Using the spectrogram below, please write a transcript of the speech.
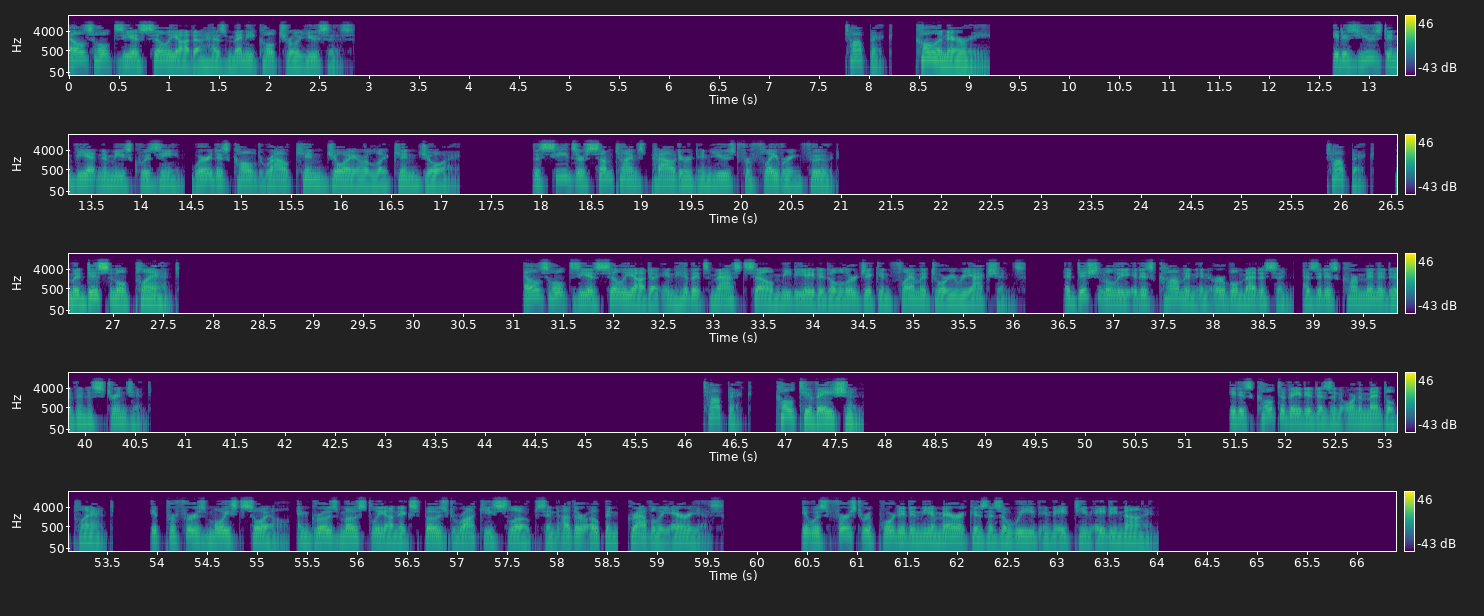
Elsholtzia ciliata has many cultural uses. Culinary It is used in Vietnamese cuisine, where it is called rau kinh giới or la kinh giới. The seeds are sometimes powdered and used for flavoring food. Medicinal plant Elsholtzia ciliata inhibits mast cell-mediated allergic inflammatory reactions. Additionally it is common in herbal medicine, as it is carminative and astringent. Cultivation It is cultivated as an ornamental plant. It prefers moist soil, and grows mostly on exposed rocky slopes and other open, gravelly areas. It was first reported in the Americas as a weed in 1889.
